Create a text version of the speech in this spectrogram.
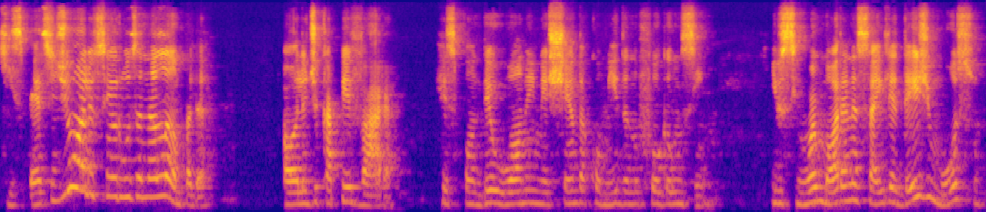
Que espécie de óleo o senhor usa na lâmpada? Óleo de capivara, respondeu o homem mexendo a comida no fogãozinho. E o senhor mora nessa ilha desde moço?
